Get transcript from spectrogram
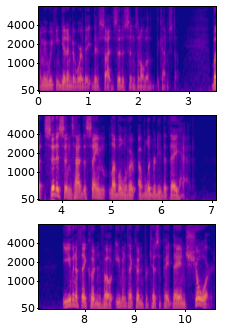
I mean, we can get into where they, they decide citizens and all that kind of stuff. But citizens had the same level of, of liberty that they had. Even if they couldn't vote, even if they couldn't participate, they ensured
